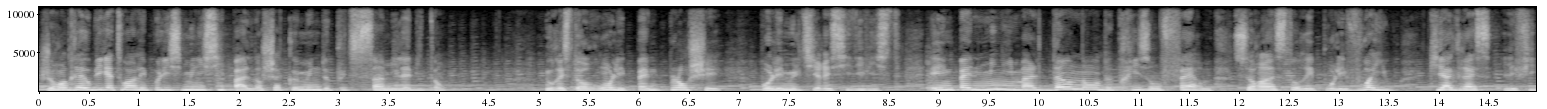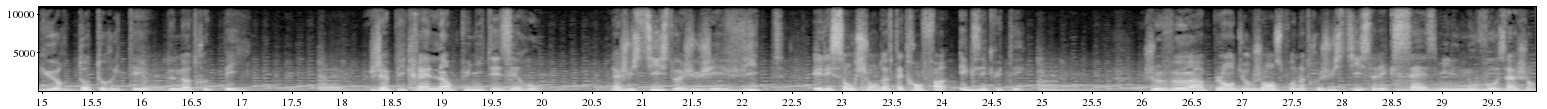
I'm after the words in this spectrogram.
Je rendrai obligatoire les polices municipales dans chaque commune de plus de 5000 habitants. Nous restaurerons les peines planchées pour les multirécidivistes et une peine minimale d'un an de prison ferme sera instaurée pour les voyous qui agressent les figures d'autorité de notre pays. J'appliquerai l'impunité zéro. La justice doit juger vite et les sanctions doivent être enfin exécutées. Je veux un plan d'urgence pour notre justice avec 16 000 nouveaux agents.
